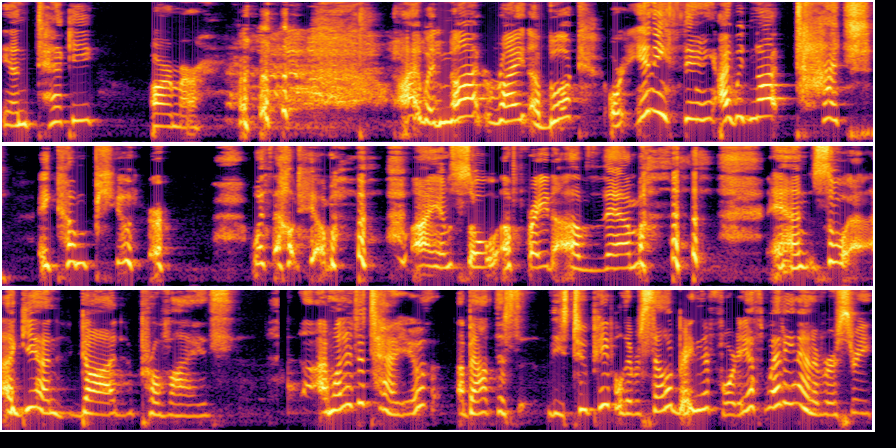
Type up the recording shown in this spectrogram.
in techie armor. I would not write a book or anything. I would not touch a computer without him. I am so afraid of them. and so, again, God provides. I wanted to tell you about this these two people they were celebrating their 40th wedding anniversary.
